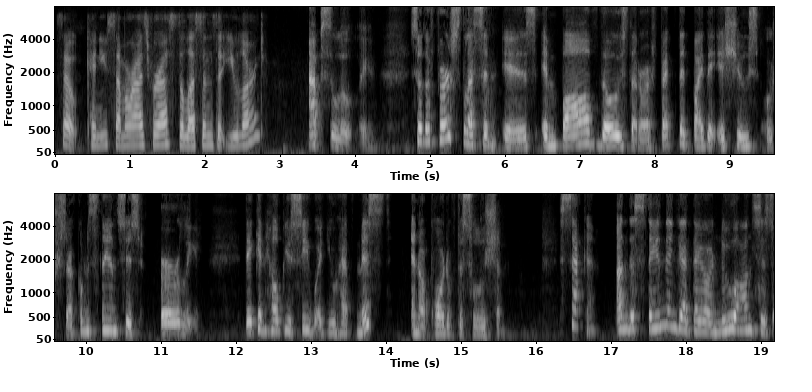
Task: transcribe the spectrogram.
So, can you summarize for us the lessons that you learned? Absolutely. So the first lesson is involve those that are affected by the issues or circumstances early. They can help you see what you have missed and are part of the solution. Second, understanding that there are nuances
